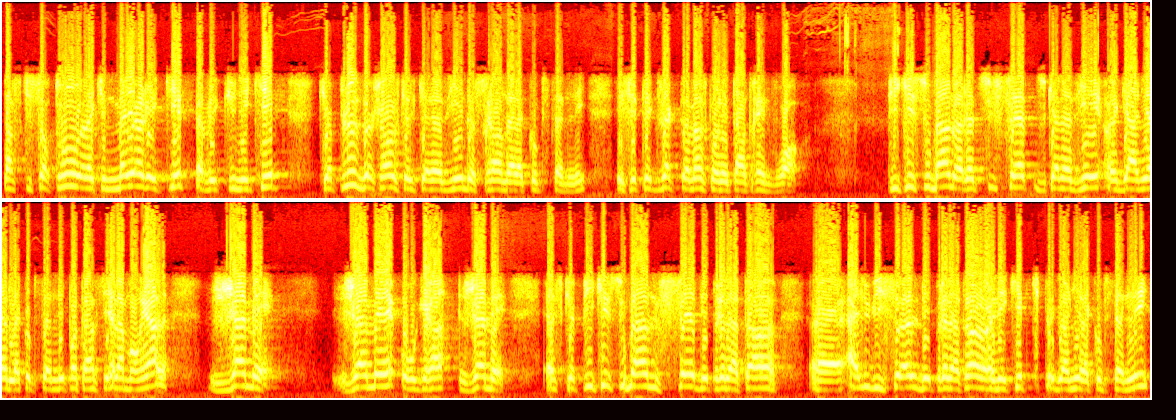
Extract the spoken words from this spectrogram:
parce qu'il se retrouve avec une meilleure équipe, avec une équipe qui a plus de chances que le Canadien de se rendre à la Coupe Stanley. Et c'est exactement ce qu'on est en train de voir. Piquet Souban aurait-tu fait du Canadien un gagnant de la Coupe Stanley potentielle à Montréal? Jamais. Jamais au grand jamais. Est-ce que Piquet Souban fait des prédateurs euh, à lui seul, des prédateurs, une équipe qui peut gagner la Coupe Stanley?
